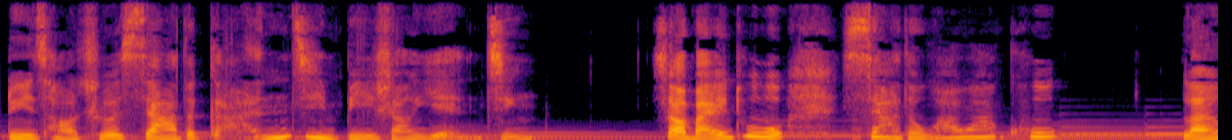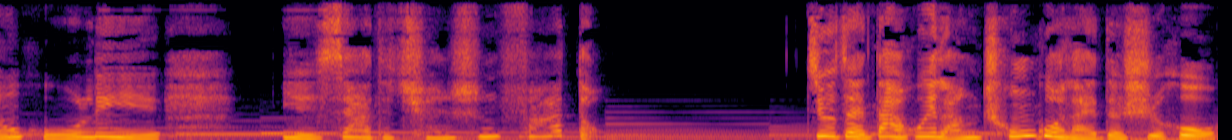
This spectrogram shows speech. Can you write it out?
绿草蛇吓得赶紧闭上眼睛，小白兔吓得哇哇哭。蓝狐狸也吓得全身发抖。就在大灰狼冲过来的时候，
